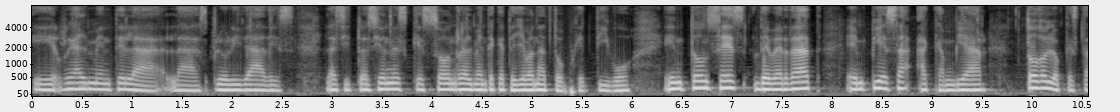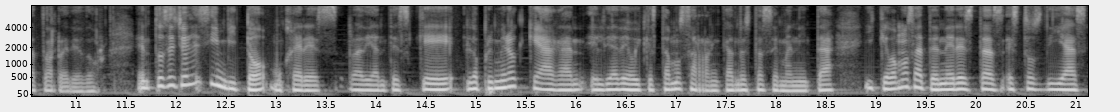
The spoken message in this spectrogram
eh, realmente las prioridades, las situaciones que son realmente que te llevan a tu objetivo, entonces de verdad empieza a cambiar todo lo que está a tu alrededor. Entonces yo les invito, mujeres radiantes, que lo primero que hagan el día de hoy, que estamos arrancando esta semanita y que vamos a tener estas, estos días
